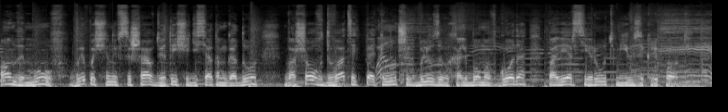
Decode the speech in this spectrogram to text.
«On the Move», выпущенный в США в 2010 году, вошел в 25 лучших блюзовых альбомов года по версии Root Music Report.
